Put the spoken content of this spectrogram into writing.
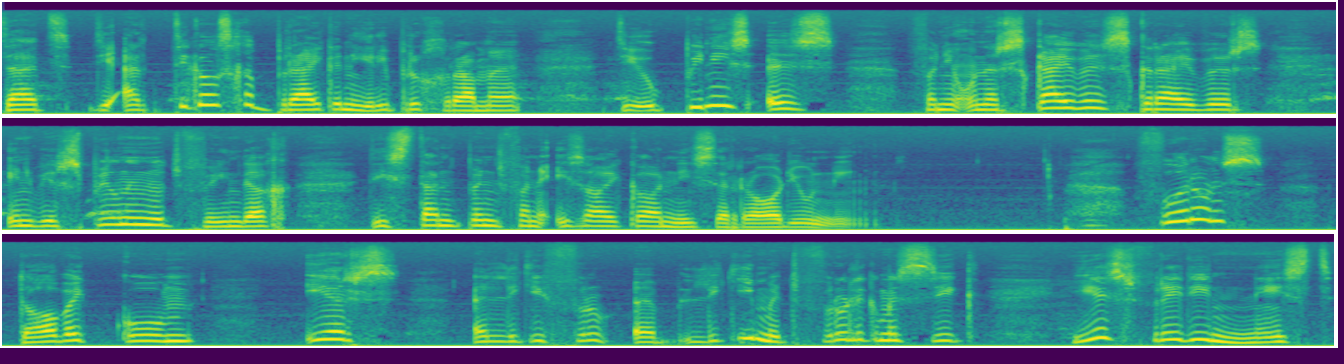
dat die artikels gebruik in hierdie programme die opinies is van die onderskuive skrywers en weerspeel nie noodwendig die standpunt van SAIK Nies Radio nie. Voor ons daarby kom eers een liekie, liekie met vroelike muziek, hier is Freddy Nest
